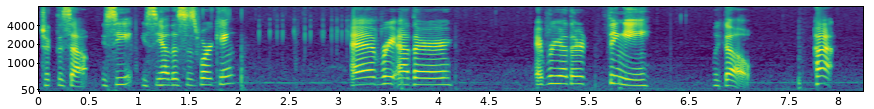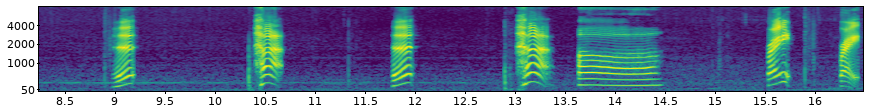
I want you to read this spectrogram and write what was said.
check this out. You see, you see how this is working? Every other, every other thingy, we go. Ha! Uh, ha! Uh, ha! Uh, right? Right.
